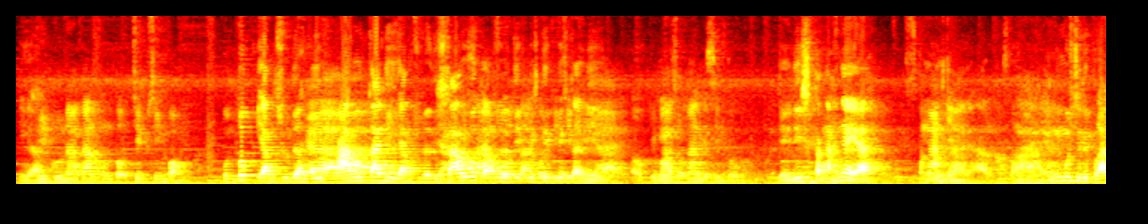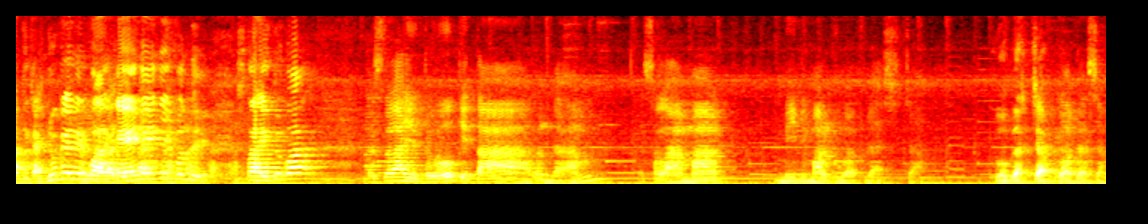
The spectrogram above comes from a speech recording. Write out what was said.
Iya. digunakan untuk chip singkong. Untuk yang sudah Ya, diparut tadi, yang sudah disawut, yang sudah disawut tipis-tipis atau tadi. ya, Oke. Dimasukkan ke situ. Jadi setengahnya ya. Setengahnya. harus. Setengahnya. Nah, ini mesti diperhatikan juga nih Pak. Kayaknya ini penting. Setelah itu Pak, Setelah itu kita rendam selama minimal 12 jam. 12 jam. 12 jam.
